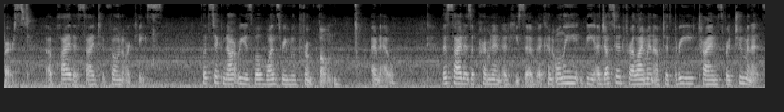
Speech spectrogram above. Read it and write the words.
first. Apply this side to phone or case. Flipstik not reusable once removed from phone. Oh no. This side is a permanent adhesive. It can only be adjusted for alignment up to three times for two minutes.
